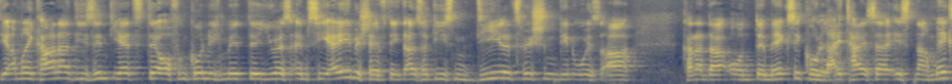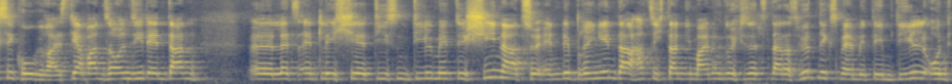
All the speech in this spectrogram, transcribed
die Amerikaner, die sind jetzt äh, offenkundig mit der USMCA beschäftigt, also diesem Deal zwischen den USA, Kanada und äh, Mexiko. Lighthizer ist nach Mexiko gereist. Ja, wann sollen sie denn dann äh, letztendlich äh, diesen Deal mit China zu Ende bringen? Da hat sich dann die Meinung durchgesetzt, na, das wird nichts mehr mit dem Deal und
